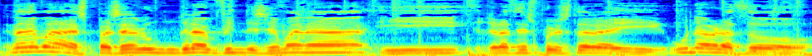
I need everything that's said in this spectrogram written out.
Nada más, pasar un gran fin de semana y gracias por estar ahí. Un abrazo.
